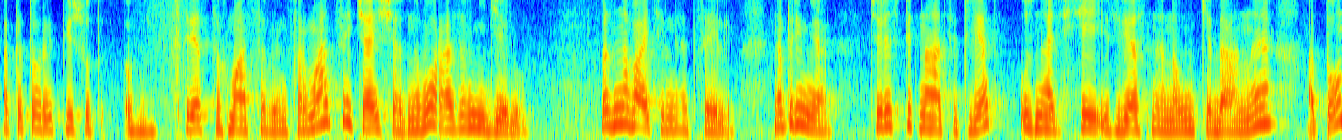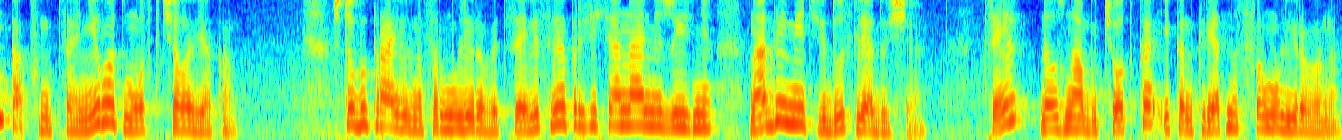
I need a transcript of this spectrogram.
о которой пишут в средствах массовой информации чаще одного раза в неделю. Познавательные цели. Например, через 15 лет узнать все известные науке данные о том, как функционирует мозг человека. Чтобы правильно формулировать цели своей профессиональной жизни, надо иметь в виду следующее – Цель должна быть четко и конкретно сформулирована.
